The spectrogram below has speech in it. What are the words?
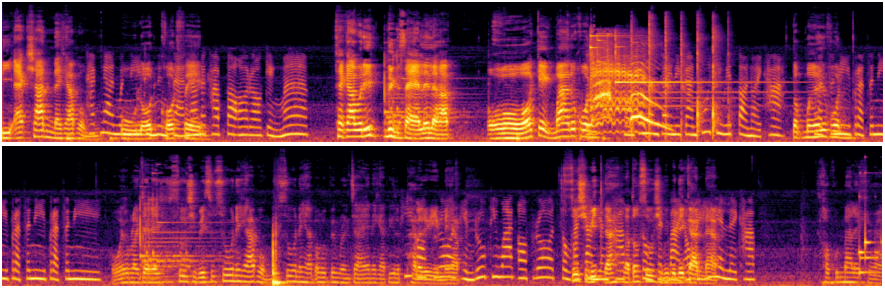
รีแอคชั่นนะครับผมแท็กงานวันนี้โรถึดงหนึ่งโค้ดแสนเฟแล้วนนะครับปอรเก่งมากแท็กงานวันนี้หนึ่งแสนเลยเหรอครับ โอ้โหเก่งมากทุกคนขอกำลังใจในการสู้ชีวิตต่อหน่อยค่ะตบมืปอให้รัทุกชคนนีปรัชนีปรัชนีปรัชนีโอ้ยกำลังใจในสู้ชีวิตสู้ๆนะครับผมสู้นะครับเอาเป็นกำลังใจนะครับพี่พี่พาออราฟดีมโรนะดครับเห็นรูปที่วาดออฟโรดส่งสู้อาชีจารวิตย์ยังนะครับเราต้องสู้ส่ชีวิตเสร็จไปด้วยกันบ่านะครับเอาไปให้เรียนเลยครับขอบคุณมากเลยครั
